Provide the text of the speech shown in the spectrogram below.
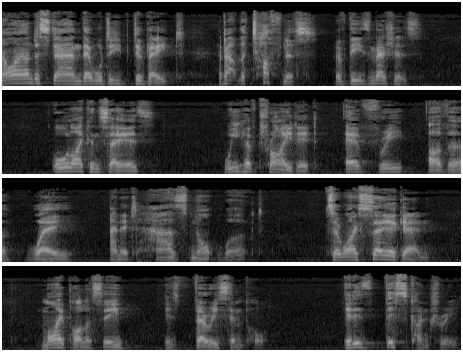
Now I understand there will be debate about the toughness of these measures. All I can say is we have tried it every other way and it has not worked. So I say again, my policy is very simple. It is this country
